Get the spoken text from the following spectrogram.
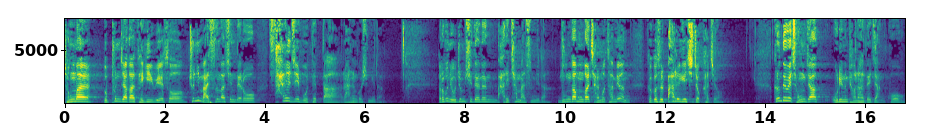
정말 높은 자가 되기 위해서 주님 말씀하신 대로 살지 못했다라는 것입니다. 여러분 요즘 시대는 말이 참 많습니다. 누군가 뭔가를 잘못하면 그것을 빠르게 지적하죠. 그런데 왜 정작 우리는 변화되지 않고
